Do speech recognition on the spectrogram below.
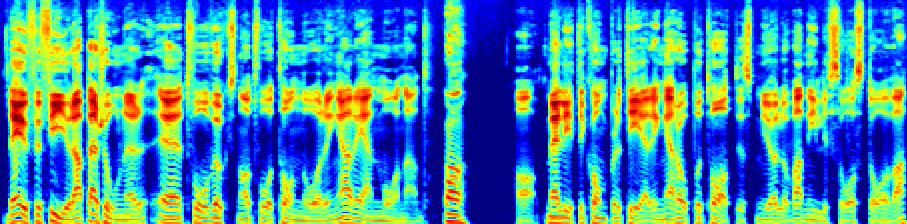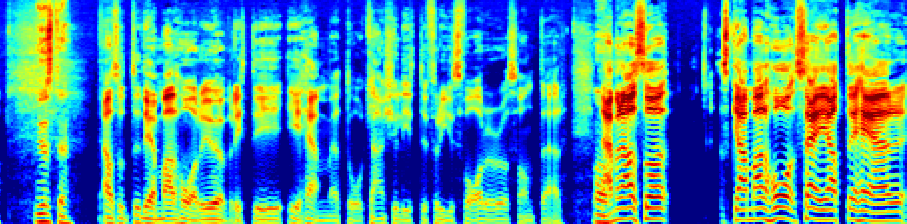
det är ju för fyra personer. Eh, två vuxna och två tonåringar i en månad. Ja, Ja, med lite kompletteringar och potatismjöl och vaniljsås då va. just det. Alltså det man har i övrigt i, i hemmet då. Kanske lite frysvaror och sånt där. Nej men alltså, ska man ha, säga att det här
